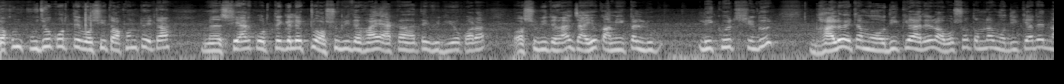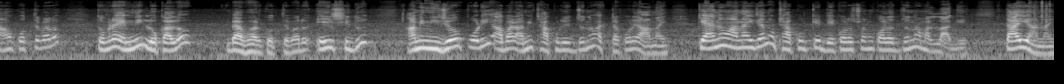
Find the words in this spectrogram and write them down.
যখন পুজো করতে বসি তখন তো এটা শেয়ার করতে গেলে একটু অসুবিধে হয়, একা হাতে ভিডিও করা অসুবিধে হয়। যাই হোক, আমি একটা লিকুইড সিঁদুর, ভালো এটা মোদি কেয়ারের অবশ্য তোমরা মোদি কেয়ারের নাও করতে পারো। তোমরা এমনি লোকালও ব্যবহার করতে পারো। এই সিঁদুর আমি নিজেও পরি, আবার আমি ঠাকুরের জন্য একটা করে আনাই। কেন আনাই জানো? ঠাকুরকে ডেকোরেশন করার জন্য আমার লাগে। তাই আনাই।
